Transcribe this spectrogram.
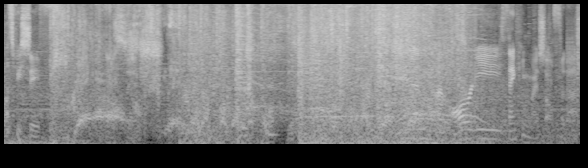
Let's be safe. Let's see. And I'm already thanking myself for that.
